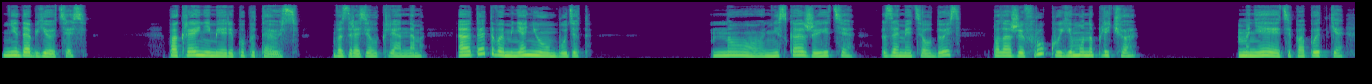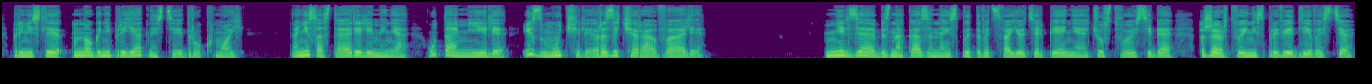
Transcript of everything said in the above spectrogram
не добьетесь. «По крайней мере, попытаюсь», — возразил Кленном. «От этого меня не убудет». «Ну, не скажите», — заметил Дойс, положив руку ему на плечо. «Мне эти попытки принесли много неприятностей, друг мой. Они состарили меня, утомили, измучили, разочаровали. Нельзя безнаказанно испытывать свое терпение, чувствуя себя жертвой несправедливости.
